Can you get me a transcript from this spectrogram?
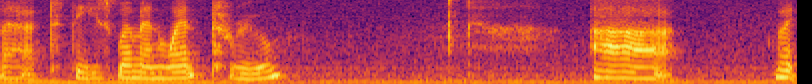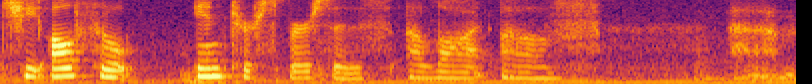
that these women went through uh, but she also intersperses a lot of um,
